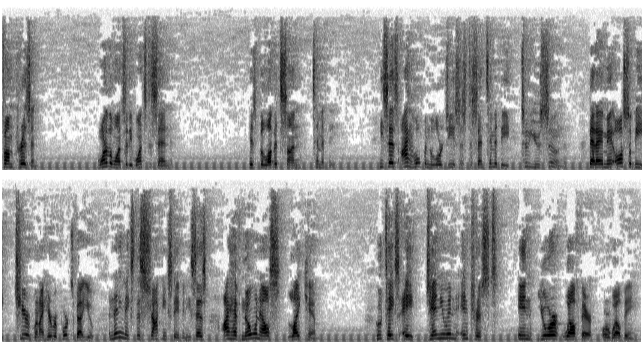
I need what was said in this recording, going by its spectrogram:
from prison. One of the ones that he wants to send, his beloved son, Timothy. He says, I hope in the Lord Jesus to send Timothy to you soon, that I may also be cheered when I hear reports about you. And then he makes this shocking statement. He says, I have no one else like him who takes a genuine interest in your welfare or well being.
